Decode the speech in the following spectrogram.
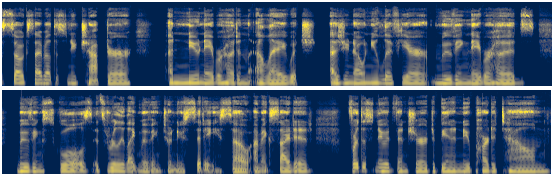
so excited about this new chapter, a new neighborhood in LA, which, as you know, when you live here, moving neighborhoods, moving schools, it's really like moving to a new city. So I'm excited for this new adventure to be in a new part of town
